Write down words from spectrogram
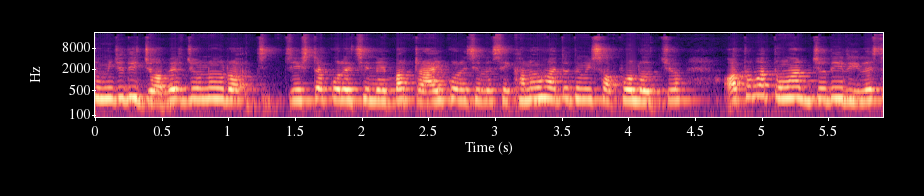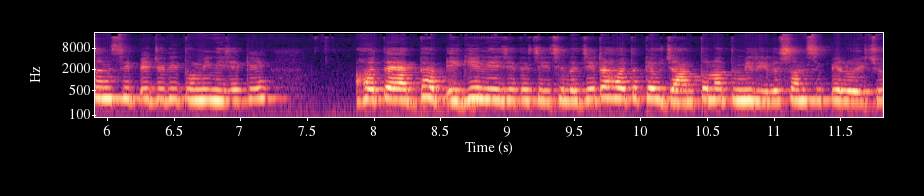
তুমি যদি জবের জন্য চেষ্টা করেছিলে বা ট্রাই করেছিলে সেখানেও হয়তো তুমি সফল হচ্ছ। অথবা তোমার যদি রিলেশনশিপে যদি তুমি নিজেকে হয়তো এক ধাপ এগিয়ে নিয়ে যেতে চেয়েছিলে, যেটা হয়তো কেউ জানতো না তুমি রিলেশনশিপে রয়েছো,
